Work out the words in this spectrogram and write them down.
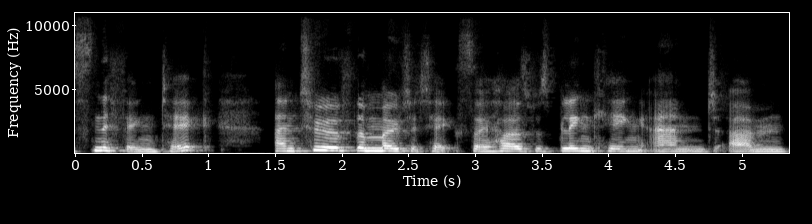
sniffing tic, and two of them motor tics. So hers was blinking and um,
